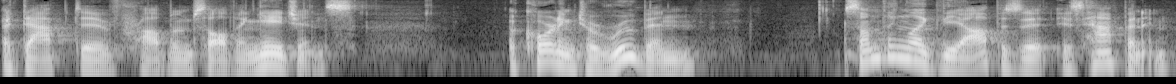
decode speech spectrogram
adaptive problem solving agents. According to Ruben, something like the opposite is happening.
